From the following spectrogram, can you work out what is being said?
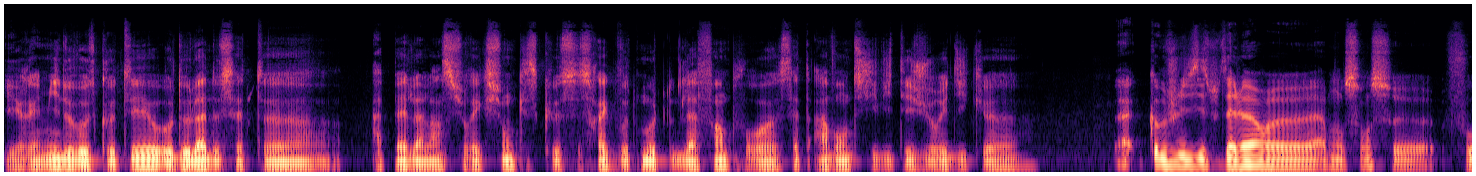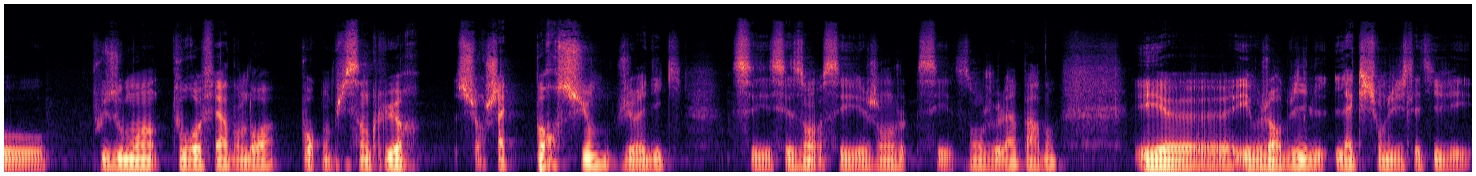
Et Rémi, de votre côté, au-delà de cet euh, appel à l'insurrection, qu'est-ce que ce serait que votre mot de la fin pour euh, cette inventivité juridique euh? Bah, Comme je le disais tout à l'heure, à mon sens, il faut plus ou moins tout refaire dans le droit pour qu'on puisse inclure sur chaque portion juridique ces, ces, ces, ces enjeux-là. pardon. Et, euh, et aujourd'hui, l'action législative est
